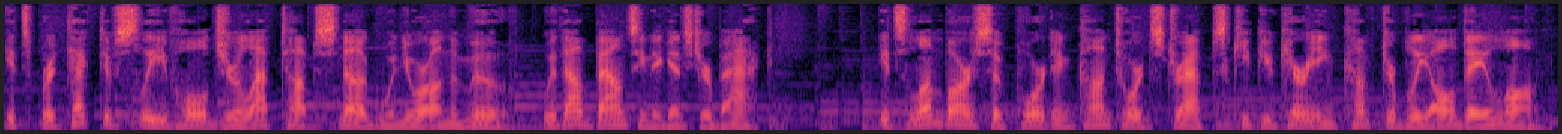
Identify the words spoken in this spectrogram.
Its protective sleeve holds your laptop snug when you are on the move, without bouncing against your back. Its lumbar support and contoured straps keep you carrying comfortably all day long,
